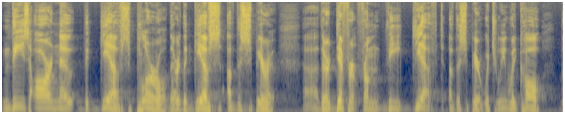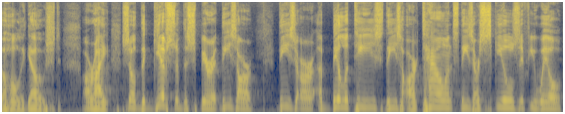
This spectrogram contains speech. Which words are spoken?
And these are, note, the gifts, plural. They're the gifts of the Spirit. Uh, they're different from the gift of the Spirit, which we would call the Holy Ghost. All right. So the gifts of the Spirit, these are these are abilities, these are talents, these are skills, if you will,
